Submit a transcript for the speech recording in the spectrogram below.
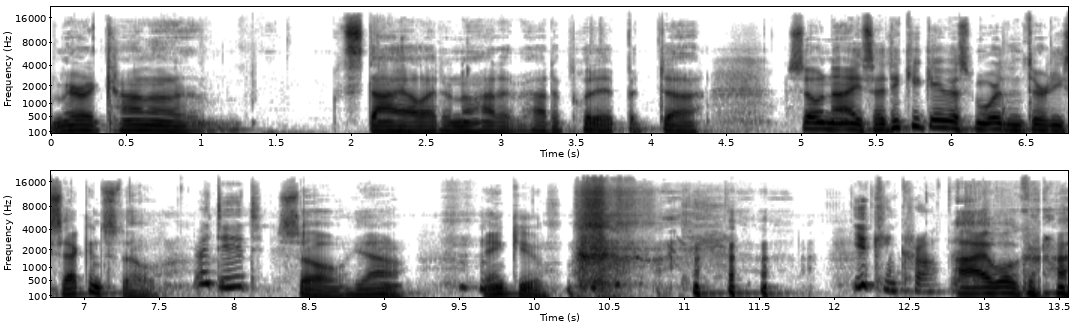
Americana style. I don't know how to how to put it, but uh, so nice. I think you gave us more than thirty seconds though. I did. So yeah, thank you. You can crop it. I will. cro-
